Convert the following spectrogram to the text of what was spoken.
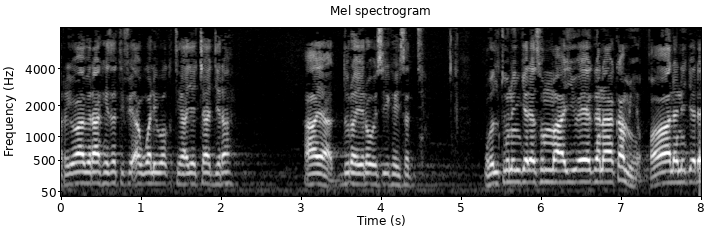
الرواية براكزة في أول وقتها جاجرة آية درا يرو إسي كيست قلت نجد ثم أي إيغنا كم قال نجد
